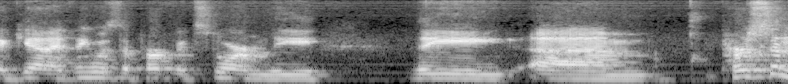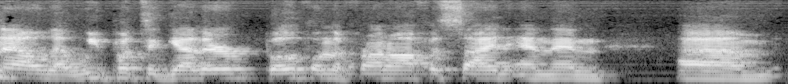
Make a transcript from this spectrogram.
again, I think it was the perfect storm. The the um, personnel that we put together, both on the front office side and then um,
